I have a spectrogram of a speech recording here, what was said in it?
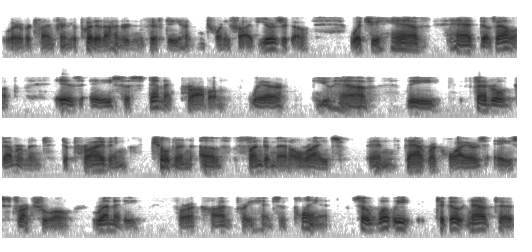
whatever time frame you put it, 150, 125 years ago, what you have had develop is a systemic problem where you have the federal government depriving children of fundamental rights, and that requires a structural remedy for a comprehensive plan. So, what we to go now to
